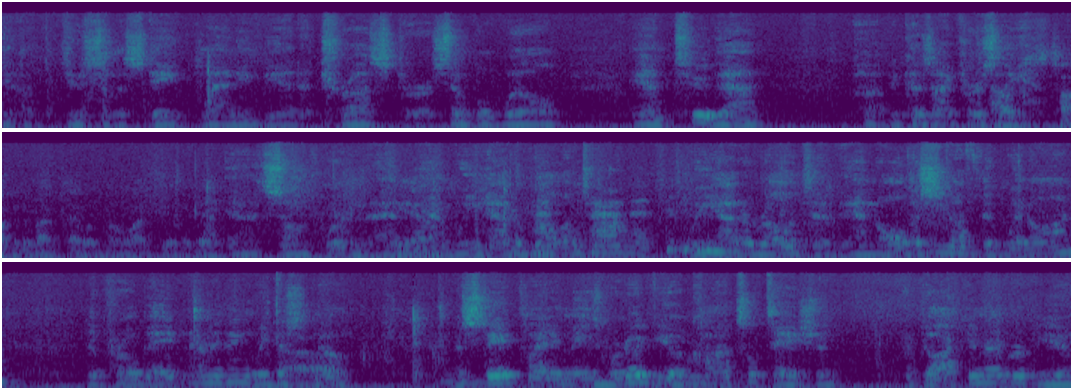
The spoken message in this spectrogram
you know, do some estate planning, be it a trust or a simple will. And to that, uh, because I I personally, was talking about that with my wife the other day. yeah, it's so important, and, Yeah. and we had a have to relative have it. we had a relative and all the stuff that went on, the probate and everything, we just Oh. know. Estate planning means we're gonna give you a consultation, a document review,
